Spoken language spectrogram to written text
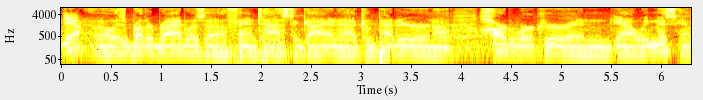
Yeah. you know, his brother Brad was a fantastic guy and a competitor and a hard worker, and yeah, we miss him.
